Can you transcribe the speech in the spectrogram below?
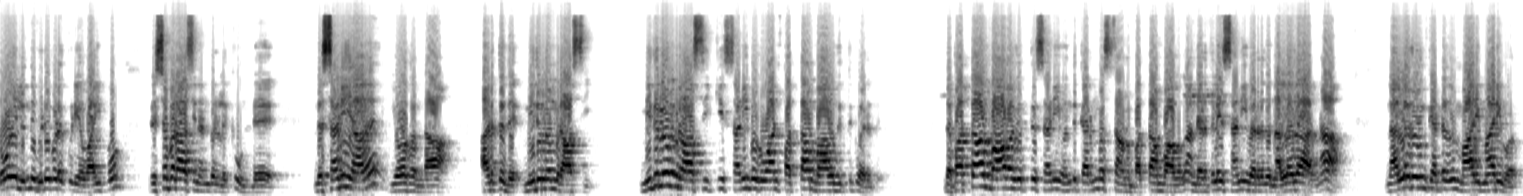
நோயிலிருந்து விடுபடக்கூடிய வாய்ப்பும் ரிஷபராசி நண்பர்களுக்கு உண்டு. இந்த சனியால யோகம்தான். அடுத்தது மிதுனம் ராசி. மிதுனம் ராசிக்கு சனி பகவான் பத்தாம் பாவகத்துக்கு வருது. இந்த பத்தாம் பாவகத்து சனி வந்து கர்மஸ்தானம் பத்தாம் பாவகம். அந்த இடத்துல சனி வர்றது நல்லதான்னா நல்லதும் கெட்டதும் மாறி மாறி வரும்.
